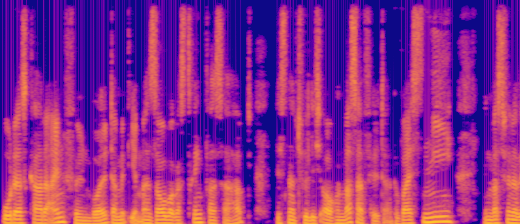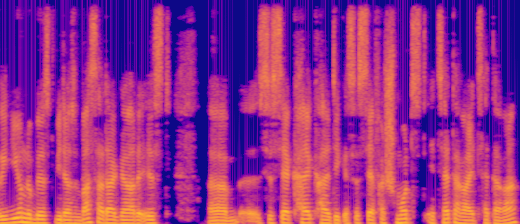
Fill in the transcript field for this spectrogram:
oder es gerade einfüllen wollt, damit ihr immer sauberes Trinkwasser habt, ist natürlich auch ein Wasserfilter. Du weißt nie, in was für einer Region du bist, wie das Wasser da gerade ist. Ähm, es ist sehr kalkhaltig, es ist sehr verschmutzt, etc. etc.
